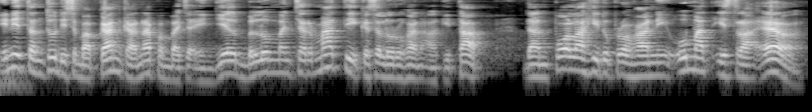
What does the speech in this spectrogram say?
Ini tentu disebabkan karena pembaca Injil belum mencermati keseluruhan Alkitab dan pola hidup rohani umat Israel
